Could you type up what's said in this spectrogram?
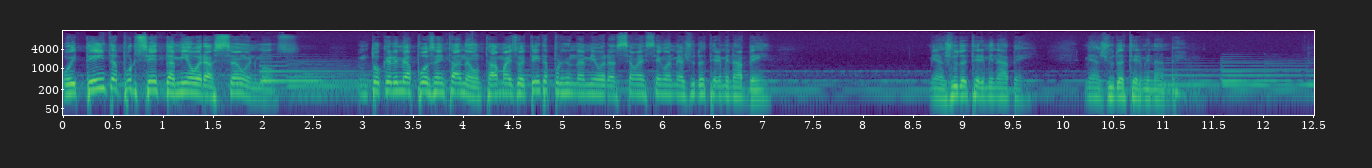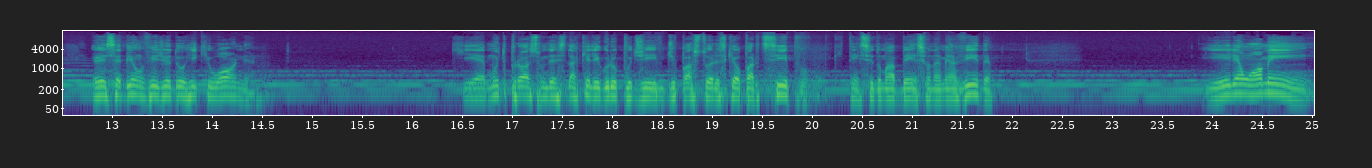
80% da minha oração, irmãos, não estou querendo me aposentar não, tá? Mas 80% da minha oração é Senhor, me ajuda a terminar bem. Me ajuda a terminar bem. Me ajuda a terminar bem. Eu recebi um vídeo do Rick Warner, que é muito próximo desse, daquele grupo de, de pastores que eu participo, que tem sido uma bênção na minha vida. E ele é um homem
